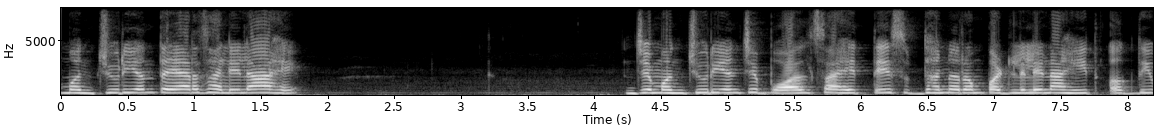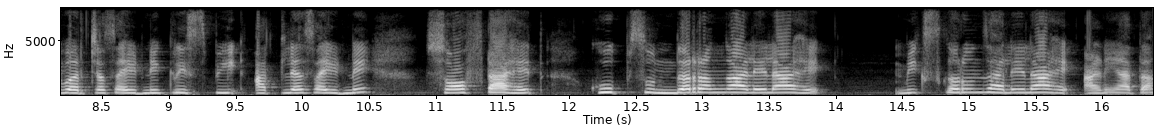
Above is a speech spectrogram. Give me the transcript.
मंचुरियन तयार झालेलं आहे. जे मंचुरियनचे बॉल्स आहेत ते सुद्धा नरम पडलेले नाहीत. अगदी वरच्या साईडने क्रिस्पी आतल्या साईडने सॉफ्ट आहेत. खूप सुंदर रंग आलेला आहे. मिक्स करून झालेला आहे आणि आता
